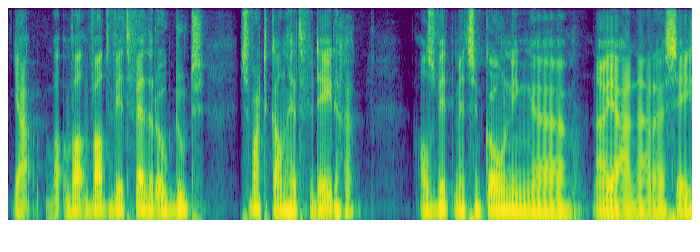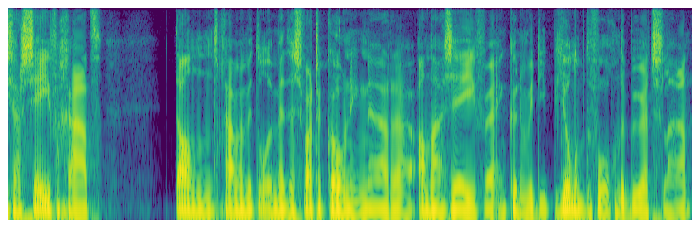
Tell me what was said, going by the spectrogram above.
Ja, wat, wit verder ook doet, zwart kan het verdedigen. Als wit met zijn koning nou ja, naar Caesar 7 gaat, dan gaan we met, met de zwarte koning naar Anna 7 en kunnen we die pion op de volgende beurt slaan.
